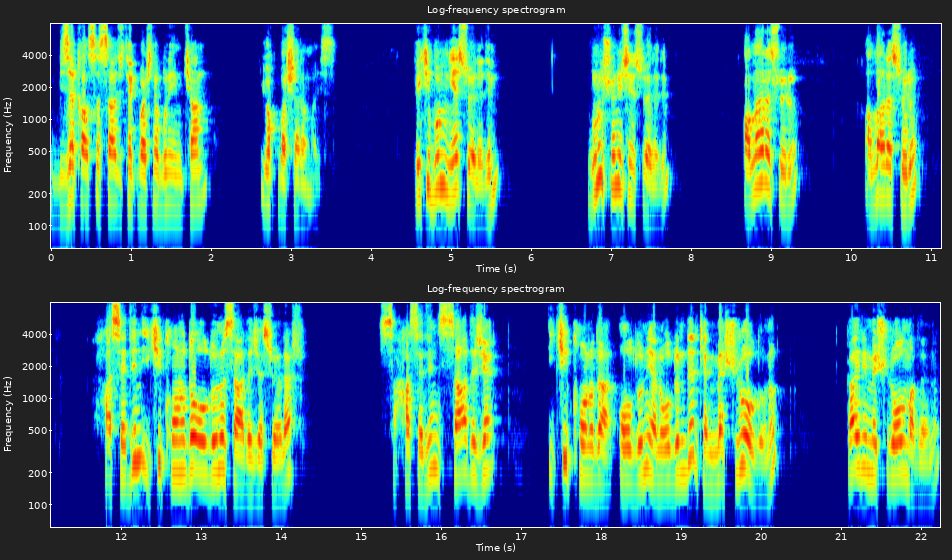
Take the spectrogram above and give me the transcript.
bize kalsa sadece tek başına bunu imkan yok başaramayız. Peki bunu niye söyledim? Bunu şunun için söyledim. Allah Resulü Allah Resulü hasedin iki konuda olduğunu sadece söyler. Hasedin sadece iki konuda olduğunu yani olduğunu derken meşru olduğunu, gayrimeşru olmadığını,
